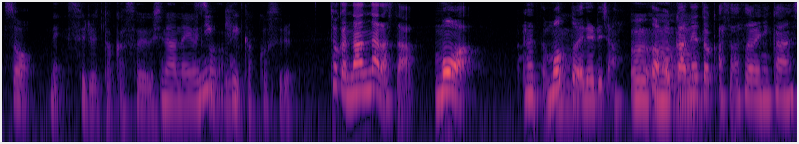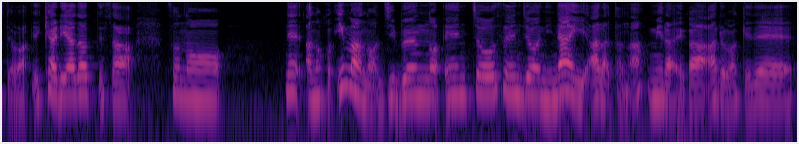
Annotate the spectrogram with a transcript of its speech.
そね、するとかそういう失わないように計画をする。うとかなんならさモアなんてもっと得れるじゃん,、うん。うんうんうん。そうお金とかさそれに関しては。キャリアだってさそのね、あの今の自分の延長線上にない新たな未来があるわけで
